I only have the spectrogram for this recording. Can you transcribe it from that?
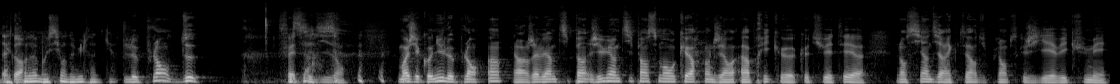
Métronome aussi en 2024. Le plan 2 fête ses ça. 10 ans. Moi, j'ai connu le plan 1. Alors, j'avais un petit pin- j'ai eu un petit pincement au cœur quand j'ai appris que, que tu étais euh, l'ancien directeur du plan, parce que j'y ai vécu mes,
